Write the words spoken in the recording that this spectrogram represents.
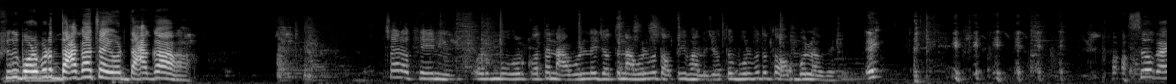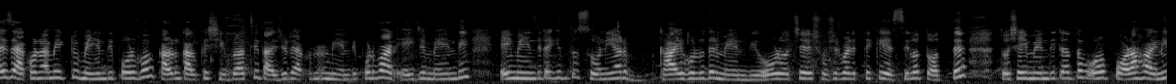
শুধু বড় বড় দাগা চাই ওর দাগা। চলো খেয়ে নি ওর ওর কথা না বললে যত না বলব ততই ভালো যত বলব তত অম্বল হবে। সো গাইজ এখন আমি একটু মেহেন্দি পরবো, কারণ কালকে শিবরাত্রি, তাই জন্য এখন আমি মেহেন্দি পরবো। আর এই যে মেহেন্দি, এই মেহেন্দিটা কিন্তু সোনিয়ার গায়ে হলুদের মেহেন্দি। ওর হচ্ছে শ্বশুর বাড়ির থেকে এসেছিল তত্ত্বে, তো সেই মেহেন্দিটা তো ওর পরা হয়নি,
